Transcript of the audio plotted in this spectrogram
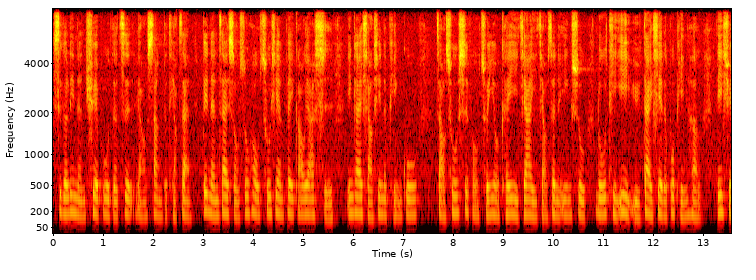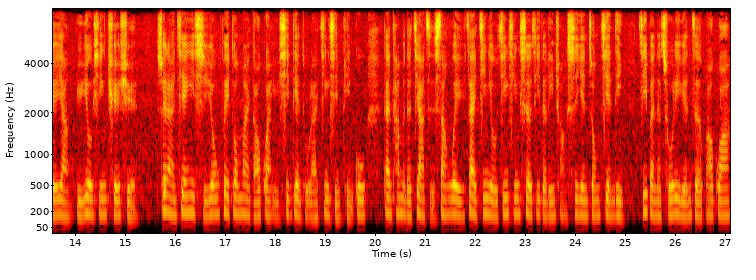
是个令人却步的治疗上的挑战。病人在手术后出现肺高压时，应该小心的评估，找出是否存有可以加以矫正的因素，如体液与代谢的不平衡、低血氧与右心缺血。虽然建议使用肺动脉导管与心电图来进行评估，但它们的价值尚未在经由精心设计的临床试验中建立。基本的处理原则包括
